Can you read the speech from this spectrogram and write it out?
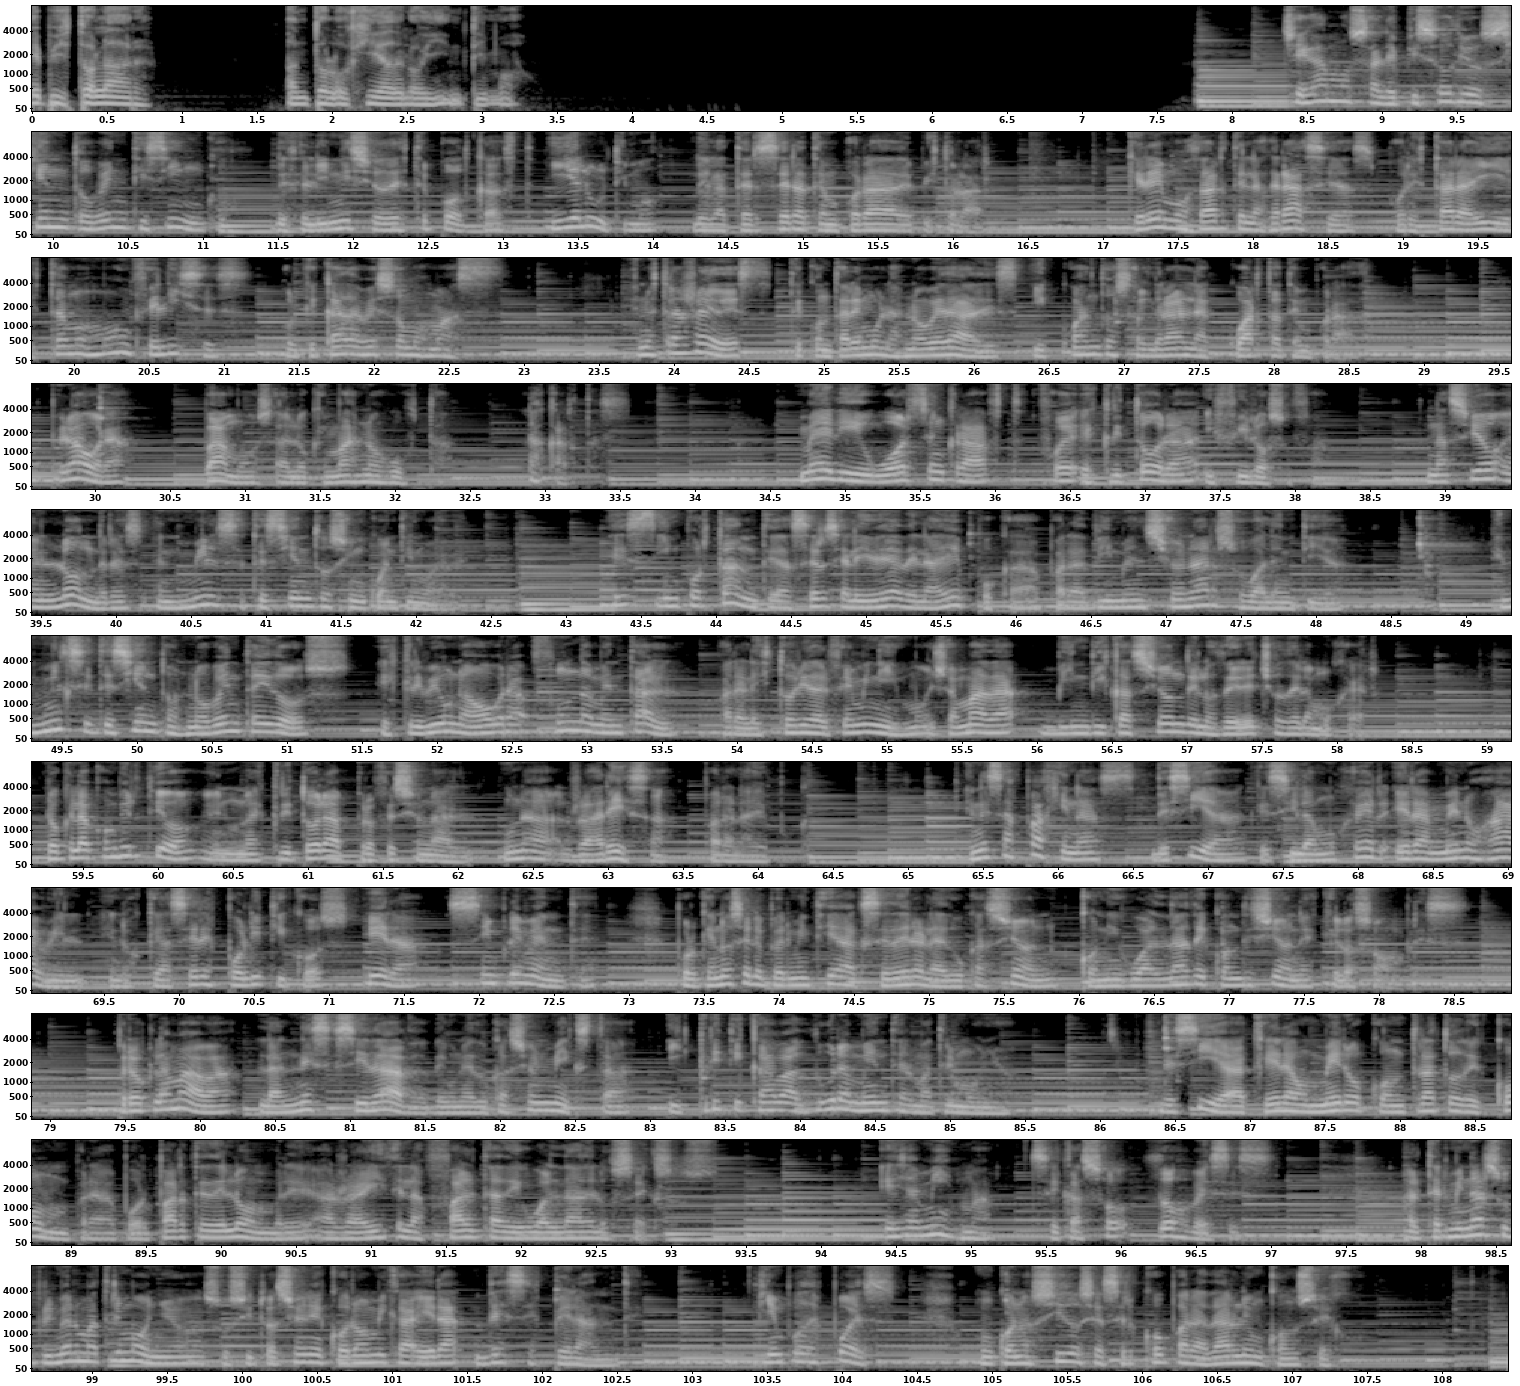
Epistolar, Antología de lo íntimo. Llegamos al episodio 125 desde el inicio de este podcast y el último de la tercera temporada de Epistolar. Queremos darte las gracias por estar ahí, estamos muy felices porque cada vez somos más. En nuestras redes te contaremos las novedades y cuándo saldrá la cuarta temporada. Pero ahora vamos a lo que más nos gusta, las cartas. Mary Wollstonecraft fue escritora y filósofa. Nació en Londres en 1759. Es importante hacerse a la idea de la época para dimensionar su valentía. En 1792 escribió una obra fundamental para la historia del feminismo llamada Vindicación de los Derechos de la Mujer lo que la convirtió en una escritora profesional, una rareza para la época. En esas páginas decía que si la mujer era menos hábil en los quehaceres políticos era simplemente porque no se le permitía acceder a la educación con igualdad de condiciones que los hombres. Proclamaba la necesidad de una educación mixta y criticaba duramente al matrimonio decía que era un mero contrato de compra por parte del hombre a raíz de la falta de igualdad de los sexos. Ella misma se casó dos veces. Al terminar su primer matrimonio, su situación económica era desesperante. Tiempo después, un conocido se acercó para darle un consejo.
